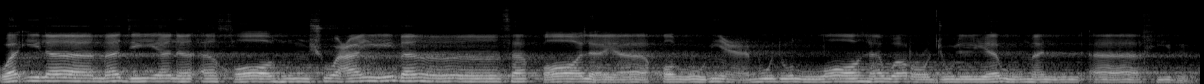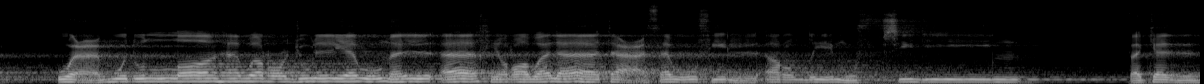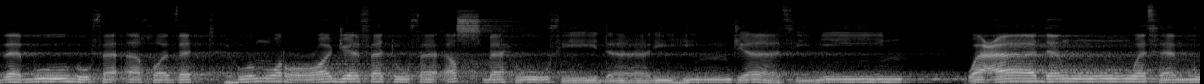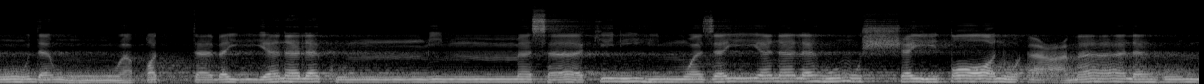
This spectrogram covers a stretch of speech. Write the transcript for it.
وإلى مدين أخاهم شعيبا فقال يا قوم اعبدوا الله وارجوا اليوم الآخر. واعبدوا الله وارجوا اليوم الآخر ولا تعثوا في الأرض مفسدين. فكذبوه فأخذتهم الرجفة فأصبحوا في دارهم جاثمين وعادا وثمودا وقد تبين لكم من مساكنهم وزين لهم الشيطان أعمالهم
